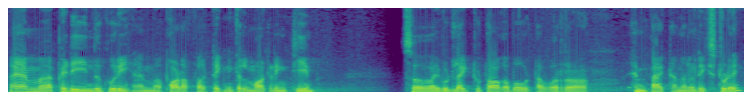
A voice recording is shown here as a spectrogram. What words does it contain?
I am uh, Pedi Indukuri. I'm a part of our technical marketing team. So I would like to talk about our uh, MPact analytics today.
